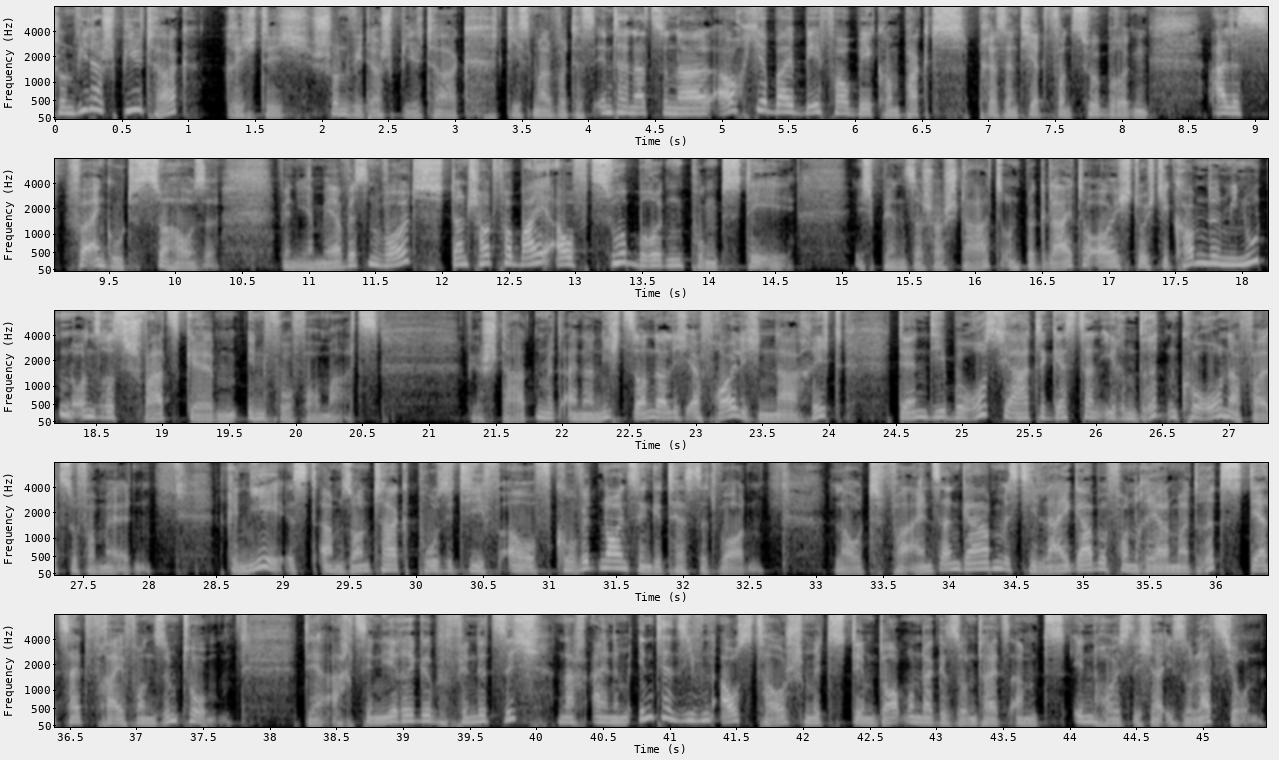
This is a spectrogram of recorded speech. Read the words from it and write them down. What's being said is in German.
Schon wieder Spieltag? Richtig, schon wieder Spieltag. Diesmal wird es international, auch hier bei BVB Kompakt, präsentiert von Zurbrüggen. Alles für ein gutes Zuhause. Wenn ihr mehr wissen wollt, dann schaut vorbei auf zurbrüggen.de. Ich bin Sascha Staat und begleite euch durch die kommenden Minuten unseres schwarz-gelben Infoformats. Wir starten mit einer nicht sonderlich erfreulichen Nachricht, denn die Borussia hatte gestern ihren dritten Corona-Fall zu vermelden. Renier ist am Sonntag positiv auf Covid-19 getestet worden. Laut Vereinsangaben ist die Leihgabe von Real Madrid derzeit frei von Symptomen. Der 18-Jährige befindet sich nach einem intensiven Austausch mit dem Dortmunder Gesundheitsamt in häuslicher Isolation.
